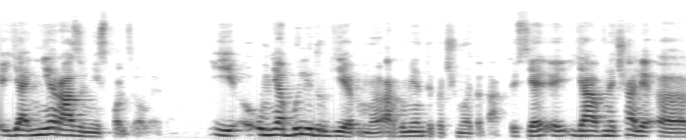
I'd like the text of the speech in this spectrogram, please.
я ни разу не использовал это. И у меня были другие аргументы, почему это так. То есть я, я вначале э,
